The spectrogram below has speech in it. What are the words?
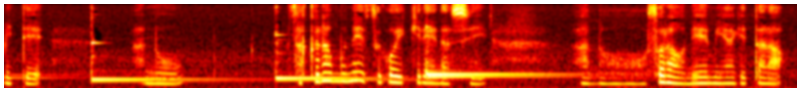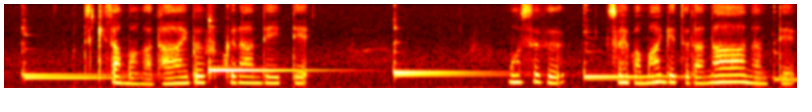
見てあの桜もねすごい綺麗だしあの空をね見上げたら月様がだいぶ膨らんでいてもうすぐそういえば満月だなーなんて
